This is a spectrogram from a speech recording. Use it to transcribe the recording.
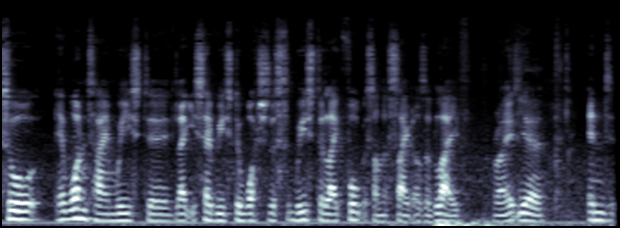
so at one time we used to, like you said, we used to watch this. We used to like focus on the cycles of life, right? yeah, And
